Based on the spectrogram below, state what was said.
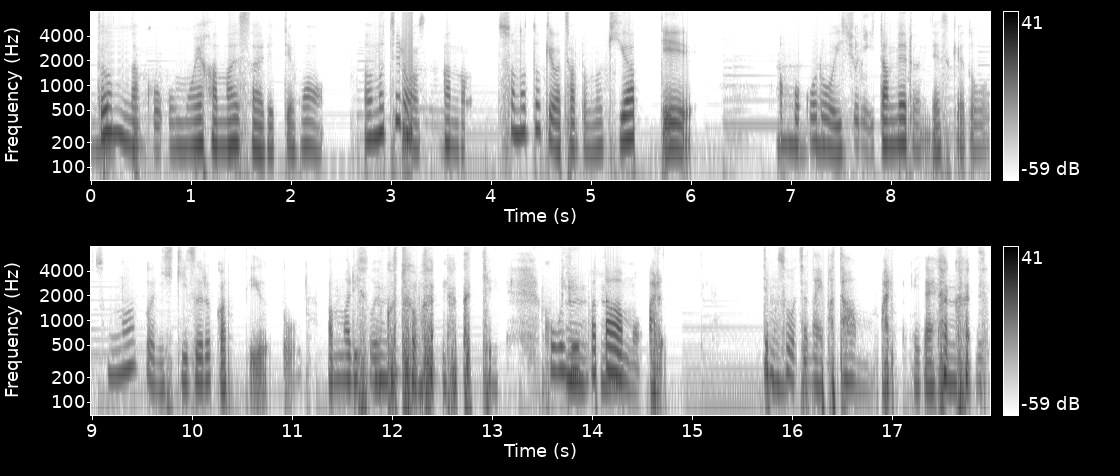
どんなこう重い話されても、あもちろんあのその時はちゃんと向き合って、あ心を一緒に痛めるんですけど、その後に引きずるかっていうと、あんまりそういうことはなくて、こういうパターンもある。でもそうじゃないパターンもある。みたいな感じで。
